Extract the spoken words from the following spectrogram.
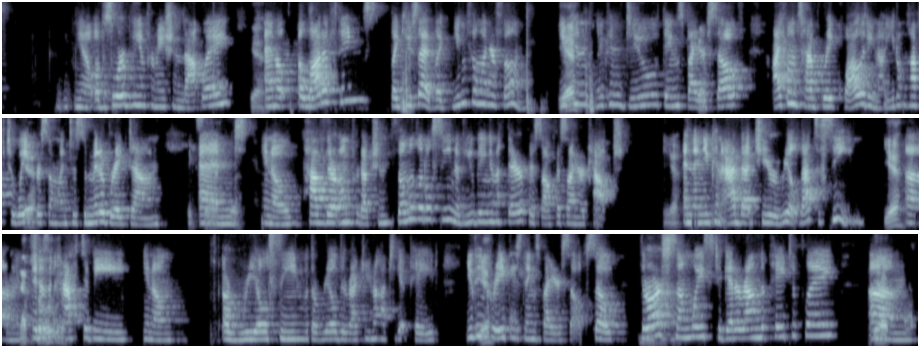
you know absorb the information that way. Yeah. And a, a lot of things like you said, like you can film on your phone. You yeah. can you can do things by yeah. yourself. iPhones have great quality now. You don't have to wait yeah. for someone to submit a breakdown exactly. and you know have their own production. Film a little scene of you being in a therapist's office on your couch. Yeah. And then you can add that to your reel. That's a scene. Yeah. Um, it doesn't have to be, you know, a real scene with a real director. You don't have to get paid. you can Yeah. create these things by yourself. So there are Mhm. some ways to get around the pay to play. Yeah. Um,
